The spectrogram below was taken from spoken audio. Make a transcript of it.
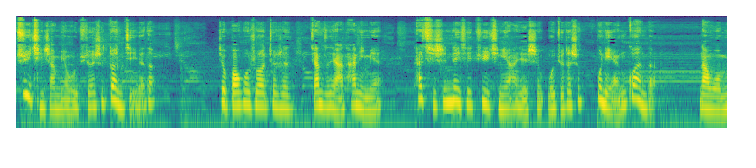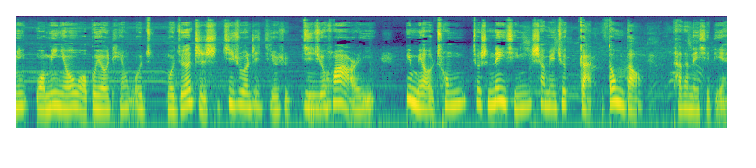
剧情上面我觉得是断节的，就包括说就是姜子牙它里面，它其实那些剧情啊也是我觉得是不连贯的。那我命我命由我不由天，我我觉得只是记住了这几句几句嗯。话而已，并没有从就是内心上面去感动到他的那些点。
